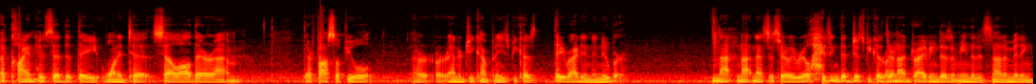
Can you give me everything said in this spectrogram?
a client who said that they wanted to sell all their um, their fossil fuel or, or energy companies because they ride in an Uber not not necessarily realizing that just because right. they're not driving doesn't mean that it's not emitting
